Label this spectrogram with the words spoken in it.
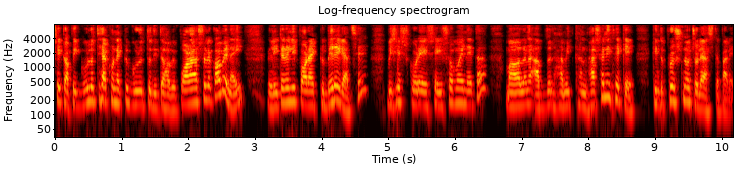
সেই টপিকগুলোতে এখন একটু গুরুত্ব দিতে হবে। পড়া আসলে কবে নাই? লিটারালি পড়া একটু বেড়ে গেছে। বিশেষ করে সেই সময় নেতা মাওলানা আব্দুল হামিদ খান ভাসানি থেকে কিন্তু প্রশ্ন চলে আসতে পারে।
